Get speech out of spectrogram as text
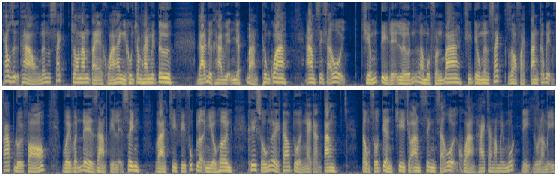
Theo dự thảo ngân sách cho năm tài khóa 2024 đã được Hạ viện Nhật Bản thông qua, an sinh xã hội chiếm tỷ lệ lớn là 1 phần 3 chi tiêu ngân sách do phải tăng các biện pháp đối phó với vấn đề giảm tỷ lệ sinh và chi phí phúc lợi nhiều hơn khi số người cao tuổi ngày càng tăng. Tổng số tiền chi cho an sinh xã hội khoảng 251 tỷ đô la Mỹ.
